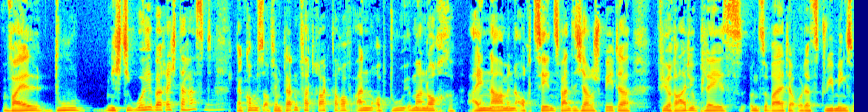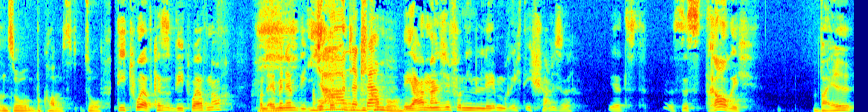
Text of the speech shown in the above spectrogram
weil du nicht die Urheberrechte hast. Dann kommt es auf den Plattenvertrag darauf an, ob du immer noch Einnahmen auch 10, 20 Jahre später für Radioplays und so weiter oder Streamings und so bekommst. So. D12, kennst du D12 noch? Von Eminem, die Gruppe? Ja, die, die. Combo. Ja, manche von ihnen leben richtig scheiße jetzt. Es ist traurig. Weil,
